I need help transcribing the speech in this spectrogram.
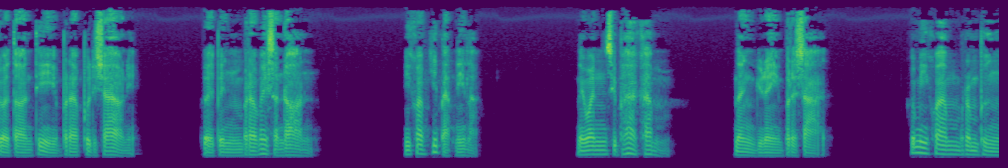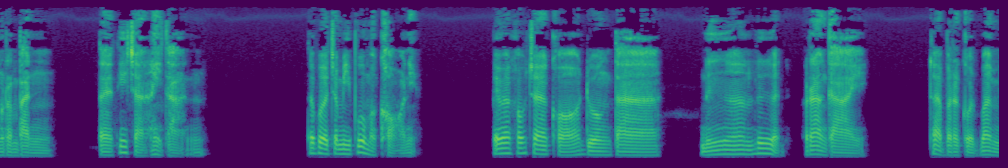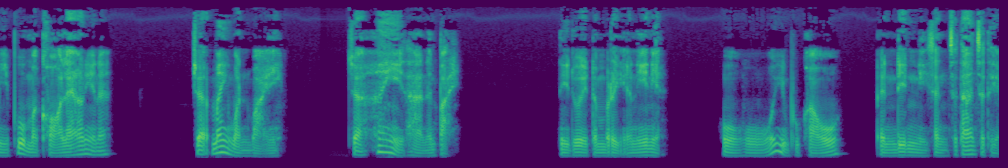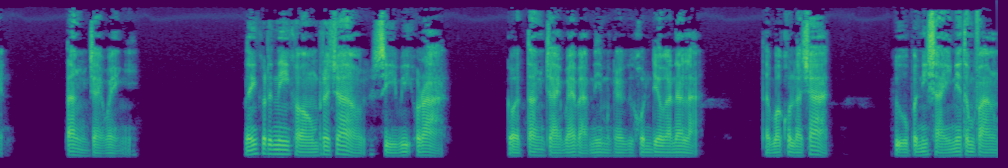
ก็ตอนที่พระพุทธเจ้าเนี่ยเกิดเป็นพระเวสสันดร มีความคิดแบบนี้ละ่ะ ในวันสิบห้าค่ำนั่งอยู่ในปราสาท ก็มีความรำพึงรำพัน แต่ที่จะให้ทาน ถ้าเผื่อจะมีผู้มาขอเนี่ย ไม่ว่าเขาจะขอดวงตา เนื้อเลือด ร่างกาย ถ้าปรากฏว่ามีผู้มาขอแล้วเนี่ยนะ จะไม่หวั่นไหว จะให้ทานนั้นไปนี่ด้วยตำริอันนี้เนี่ยโอ้โหภูเขาแผ่นดินนี่สันสะท้านสะเทือน ตั้งใจไว้อย่างนี้ ในกรณีของพระเจ้าสีวิราช ก็ตั้งใจไว้แบบนี้เหมือนกันคือคนเดียวกันนั่นแหละแต่ว่าคนละชาติ คืออุปนิสัยเนี่ยทำฟัง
